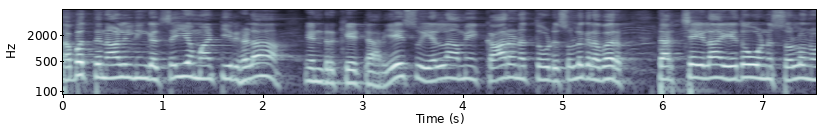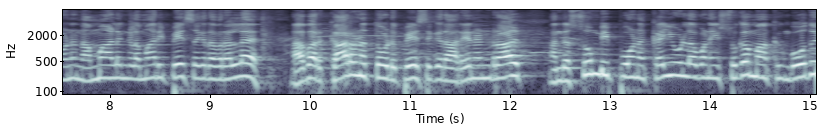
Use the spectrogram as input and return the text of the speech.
சபத்து நாளில் நீங்கள் செய்ய மாட்டீர்களா? என்று கேட்டார். இயேசு எல்லாமே காரணத்தோடு சொல்லுகிறவர் தற்செயலா ஏதோ ஒன்று சொல்லணும்னு நம்ம ஆளுங்களை மாதிரி பேசுகிறவர் அல்ல. அவர் காரணத்தோடு பேசுகிறார். ஏனென்றால் அந்த சூம்பி போன கையுள்ளவனை சுகமாக்கும் போது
